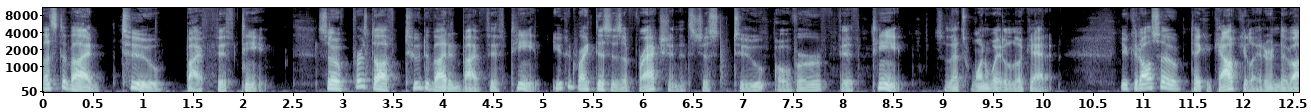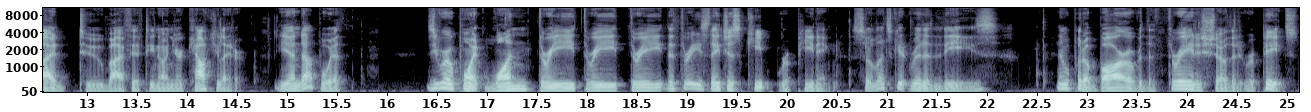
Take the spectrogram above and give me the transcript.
Let's divide 2 by 15. So first off, 2 divided by 15. You could write this as a fraction. It's just 2 over 15. So that's one way to look at it. You could also take a calculator and divide 2 by 15 on your calculator. You end up with 0.1333. The 3's, they just keep repeating. So let's get rid of these. And we'll put a bar over the 3 to show that it repeats.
